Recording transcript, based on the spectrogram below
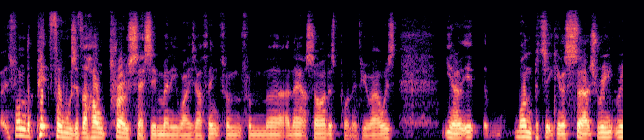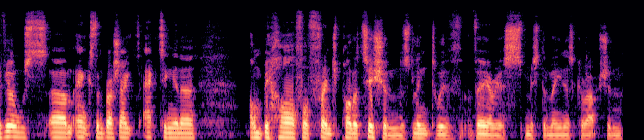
it's one of the pitfalls of the whole process in many ways. I think from from uh, an outsider's point of view, always. You know, it, one particular search re- reveals um, Angst and Brush act, acting in a on behalf of French politicians linked with various misdemeanors, corruption,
